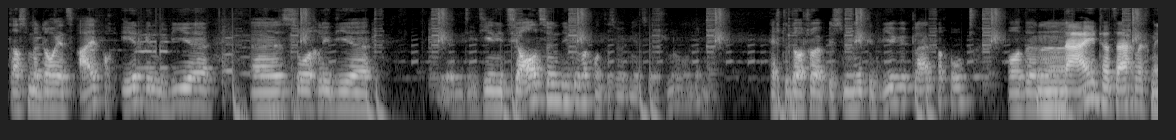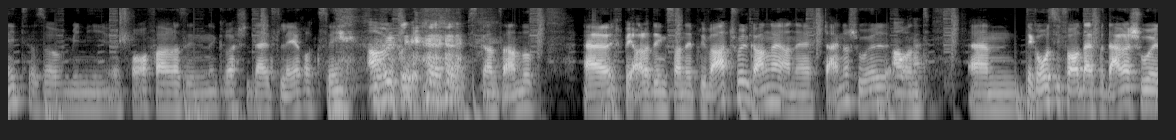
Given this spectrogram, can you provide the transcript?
Dass man da jetzt einfach irgendwie äh, so ein bisschen die, die, die Initialzündung bekommt, das würde mich jetzt erst wundern. Hast du da schon etwas mit in die Wiege gelegt bekommen? Oder, äh... Nein, tatsächlich nicht. Also meine Vorfahren waren größtenteils Lehrer. Gewesen. Ah, wirklich? das ist ganz anders. Äh, ich bin allerdings an eine Privatschule gegangen, an eine Steiner Schule. Okay. Und ähm, der große Vorteil von dieser Schule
